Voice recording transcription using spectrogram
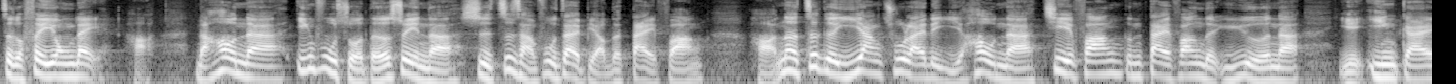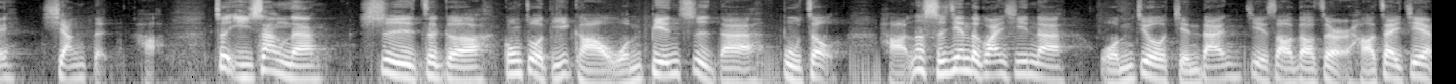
这个费用类，好，然后呢应付所得税呢是资产负债表的贷方，好，那这个一样出来了以后呢，借方跟贷方的余额呢也应该相等，好，这以上呢。是这个工作底稿我们编制的步骤。好，那时间的关系呢，我们就简单介绍到这儿，好，再见。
